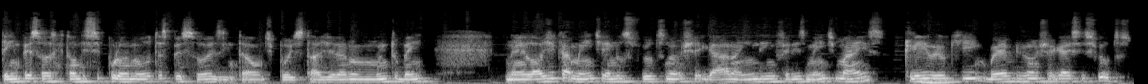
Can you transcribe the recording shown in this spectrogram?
têm pessoas que estão discipulando outras pessoas, então, tipo, está gerando muito bem. Né? Logicamente, ainda os frutos não chegaram ainda, infelizmente, mas creio eu que em breve vão chegar esses frutos,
